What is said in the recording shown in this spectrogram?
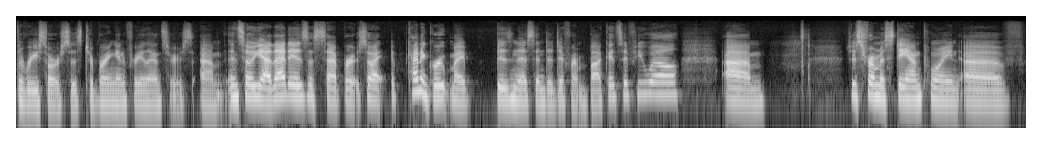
the resources to bring in freelancers. Um, and so, yeah, that is a separate. So I kind of group my business into different buckets, if you will, um, just from a standpoint of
